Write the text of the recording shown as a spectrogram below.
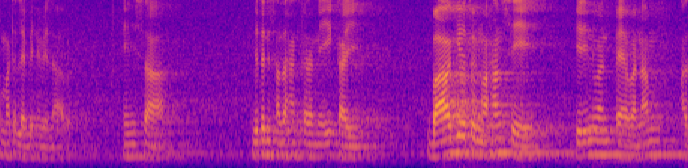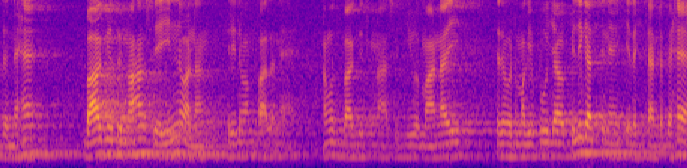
මට ලැබෙන වෙලාව. ඒ නිසා මෙතන සඳහන් කරන්නේ ඒකයි. භාග්‍යවතුන් වහන්සේ පිරිනිවන් පෑවනම් අද නැහැ. භාග්‍යවතුන් වහන්සේ ඉන්නවනම් පිරිනිවන් පාල නැහැ. නමුත් භාග්‍යවතුන් වහන්සේ ජීවමානයි. එතකොට මගේ පූජාව පිළිගත්තේ නැහැ කියලා හිතන්න බෑ.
